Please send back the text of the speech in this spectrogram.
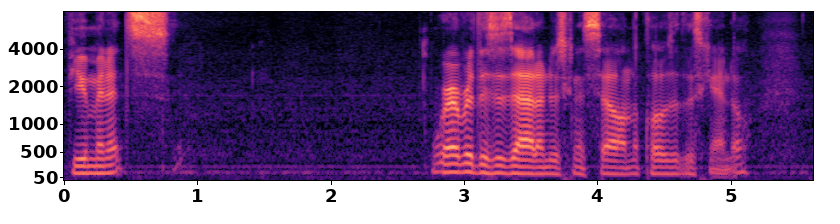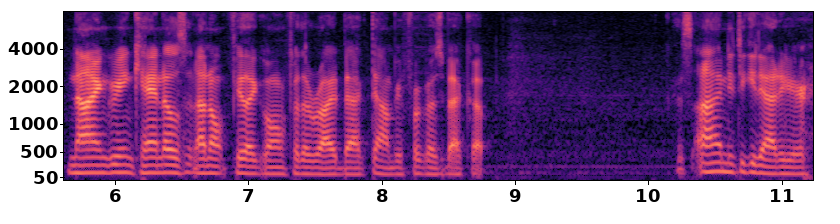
a few minutes. Wherever this is at, I'm just gonna sell on the close of this candle nine green candles, and I don't feel like going for the ride back down before it goes back up. Because I need to get out of here.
